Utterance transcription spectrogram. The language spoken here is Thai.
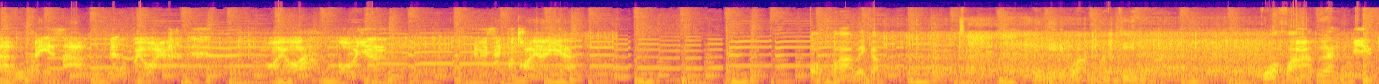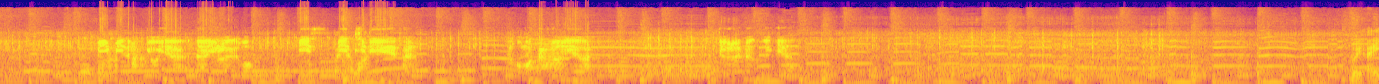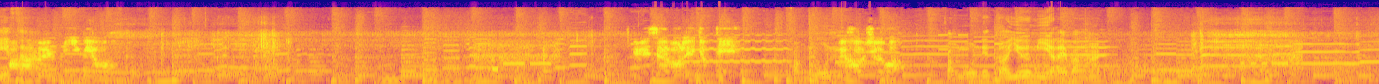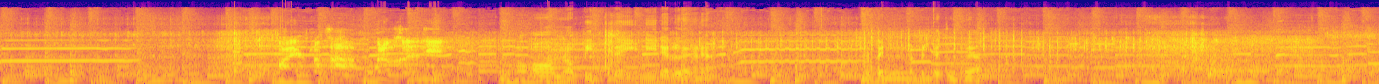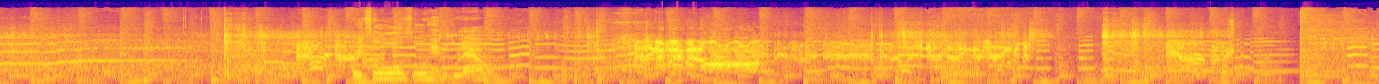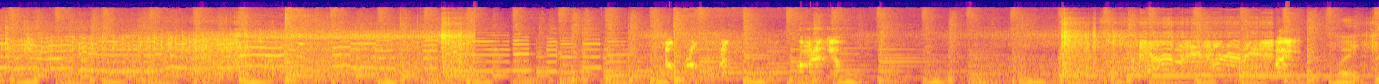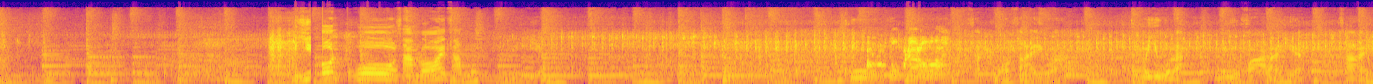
สัตว์ไอ้สามไม่ไหวอะไหวปะวะโอ้ยยังดูเสร็จกูถอยแล้วเฮียออกขวาไปกับไอ้นี่ดีกว่าทางจีนดีกว่ากลัวขวาเพื่อนมีกลัวขมีวา มีหนักอยู่เนี่ยได้อยู่เลยบอกมีไปมีไหนวะ ทีนี้ทันเดี๋ยวกูมากลางนี้กันเจอแล้วหนึ่งไอ้เดียเฮ้ยไอเอฟสามเลยมีเดียวอะ บอกเลยจบตีฝั่งนู้นไม่เข้าเชื่อป่ะฝั่งนู้นเดสตรอยเยอร์มีอะไรบ้างนะไปรับทราบกำลังเคลื่อนที่เราอ้อมเราปิดได้นี่ได้เลยนะเนี่ย มันเป็นมันเป็นกระจุกเลยอะเฮ้ยซูซูเห็นกูแล้วเพื่อนเพื่อนเพื่อนระวังระวังระวัง อ้เหี้ยโดนโอ้โหสามร้อยสามร้อยกูเอาลูกบุกไม่ได้เหรอวะ สัตว์กูออกซ้ายดีกว่ากูไม่อยู่ละกูไม่อยู่ขวาละไอ้เฮียซ้าย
